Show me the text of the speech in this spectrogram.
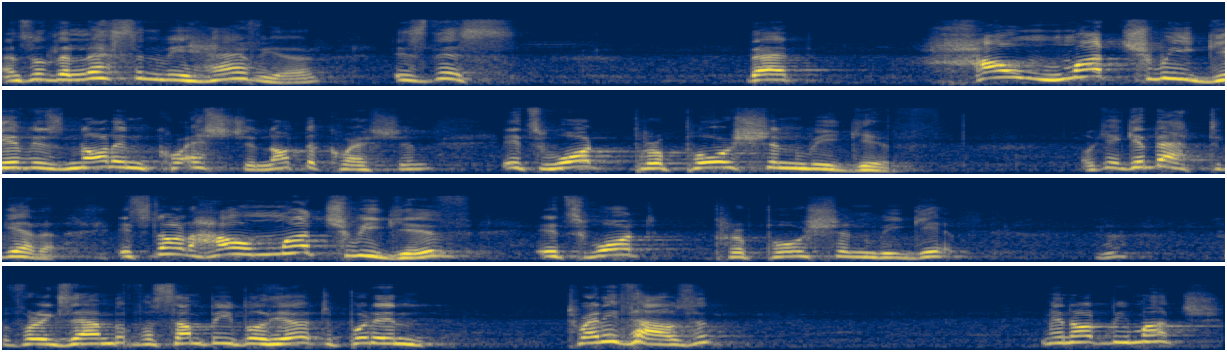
And so the lesson we have here is this that how much we give is not in question, not the question. It's what proportion we give. Okay, get that together. It's not how much we give, it's what proportion we give. So, for example, for some people here to put in 20,000 may not be much.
